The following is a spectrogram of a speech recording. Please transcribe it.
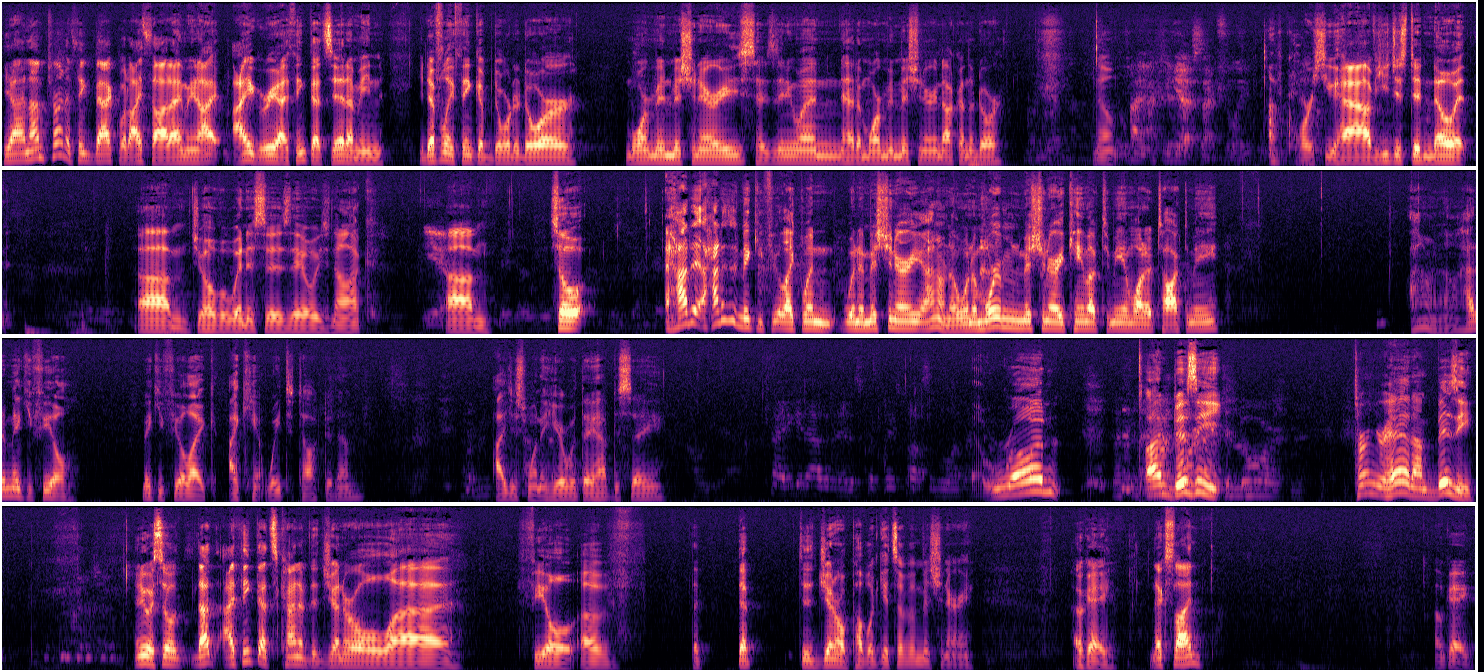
Yeah, and I'm trying to think back what I thought. I mean, I, I agree. I think that's it. I mean, you definitely think of door to door Mormon missionaries. Has anyone had a Mormon missionary knock on their door? No. Yes, actually. Of course you have. You just didn't know it. Um, Jehovah Witnesses, they always knock. Yeah. Um, so, how did how does it make you feel? Like when when a missionary, I don't know, when a Mormon missionary came up to me and wanted to talk to me. I don't know. How did it make you feel? Make you feel like I can't wait to talk to them. I just want to hear what they have to say. Try to get out of it as quickly as possible. Run! I'm busy. Turn your head. I'm busy. Anyway, so that I think that's kind of the general uh, feel of that that the general public gets of a missionary. Okay, next slide. Okay,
